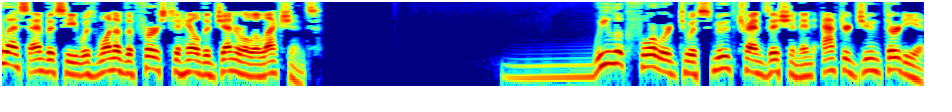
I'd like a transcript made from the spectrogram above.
U.S. Embassy was one of the first to hail the general elections. We look forward to a smooth transition and, after June 30,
